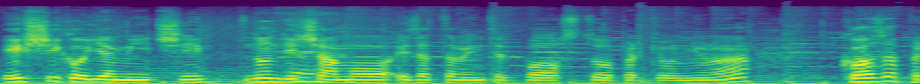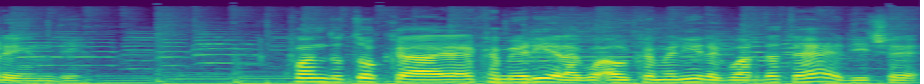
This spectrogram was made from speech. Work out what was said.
Esci con gli amici, non Eh. diciamo esattamente il posto perché ognuno ha. Cosa prendi? Quando tocca al cameriere, al cameriere guarda te e dice:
